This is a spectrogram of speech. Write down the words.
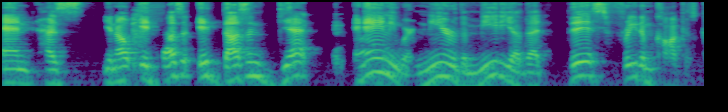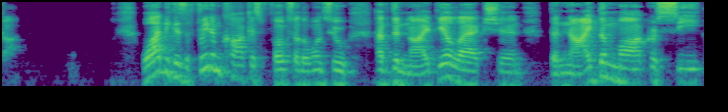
and has you know it doesn't it doesn't get anywhere near the media that this Freedom Caucus got. Why? Because the Freedom Caucus folks are the ones who have denied the election, denied democracy,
